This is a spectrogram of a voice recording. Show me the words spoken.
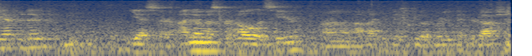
we have to do? Yes, sir. I know Mr. Hull is here. Um, I'd like to just do a brief introduction.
